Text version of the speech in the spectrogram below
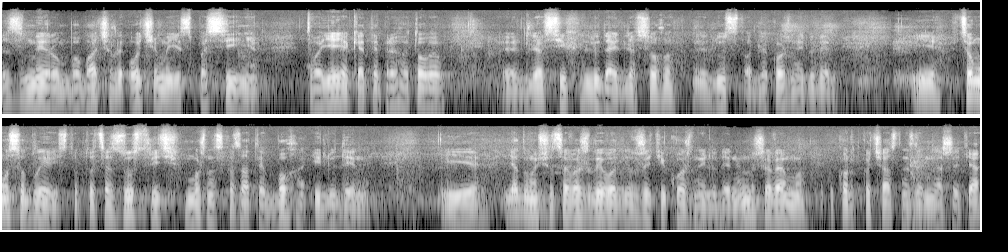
з миром, бо бачили очі мої спасіння Твоє, яке ти приготовив е, для всіх людей, для всього людства, для кожної людини. І в цьому особливість, тобто це зустріч, можна сказати, Бога і людини. І я думаю, що це важливо в житті кожної людини. Ми живемо короткочасне земне життя,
